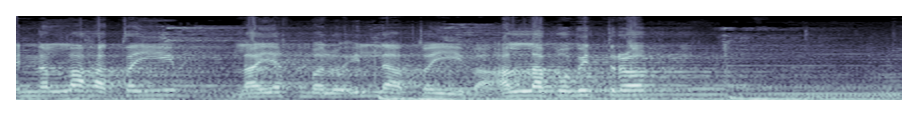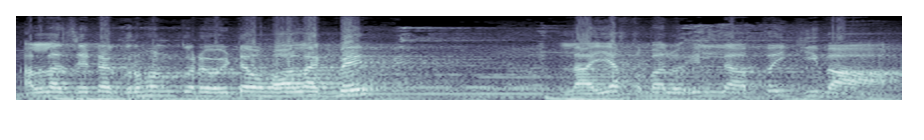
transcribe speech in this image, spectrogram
ইন্নাল্লাহ তাইয়িব, লা ইয়াকবালু ইল্লা তাইয়িবা। আল্লাহ পবিত্র। আল্লাহ যেটা গ্রহণ করে ওইটাও হওয়া লাগবে। লা ইয়াকবালু ইল্লা তাইয়িবা।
